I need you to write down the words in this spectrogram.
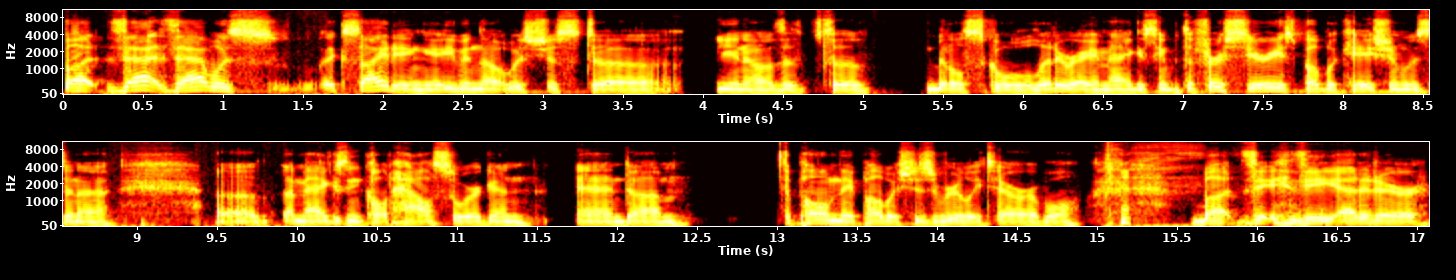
But that that was exciting even though it was just uh you know the the middle school literary magazine but the first serious publication was in a uh, a magazine called house organ and um the poem they published is really terrible but the the editor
